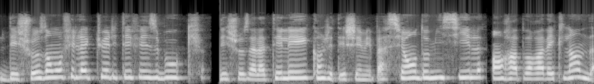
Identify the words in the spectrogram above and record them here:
des choses dans mon fil d'actualité Facebook, des choses à la télé, quand j'étais chez mes patients, domicile, en rapport avec l'Inde,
